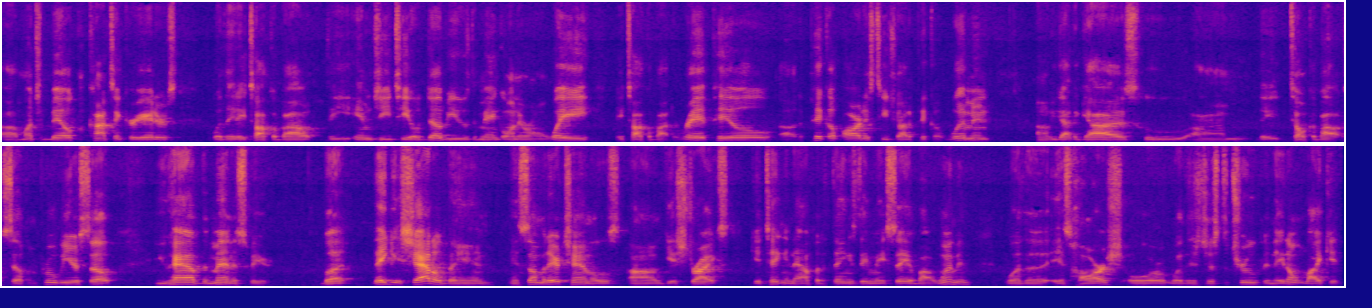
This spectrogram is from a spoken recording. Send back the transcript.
a bunch of male content creators where they, they talk about the MGTOWs, the men going their own way. They talk about the red pill, uh, the pickup artists teach you how to pick up women. Um, you got the guys who um, they talk about self improving yourself. You have the manosphere, but they get shadow banned, and some of their channels um, get strikes, get taken down for the things they may say about women, whether it's harsh or whether it's just the truth, and they don't like it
